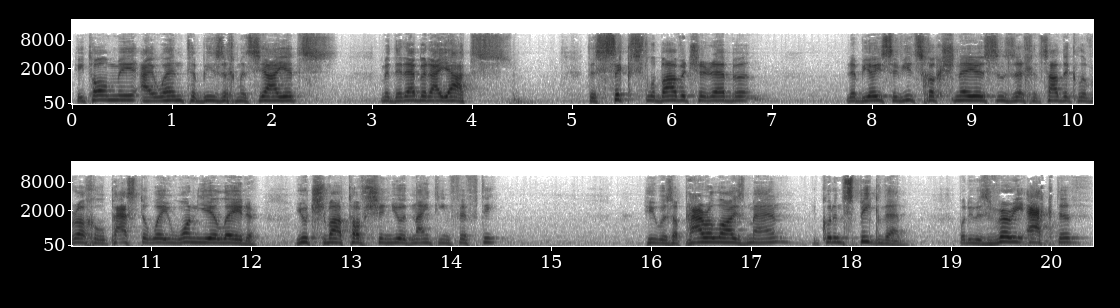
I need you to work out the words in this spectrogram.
He told me I went to be sich Messiah mit der Rebbe Rayatz. The sixth Lubavitcher Rebbe, Rebbe Yosef Yitzchak Schneersohn Zech Tzadik Levracha, who passed away one year later, Yud Shvat Tovshin Yud, 1950. He was a paralyzed man. He couldn't speak then but he was very active.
